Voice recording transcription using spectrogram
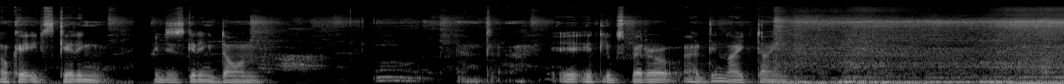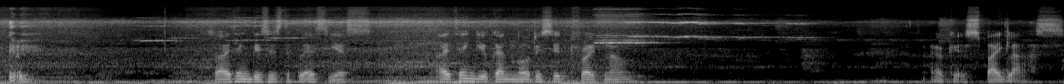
Okay it's getting it is getting done it, looks better at the night time. So i think this is the place yes. I think you can notice it right now. Okay spyglass.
